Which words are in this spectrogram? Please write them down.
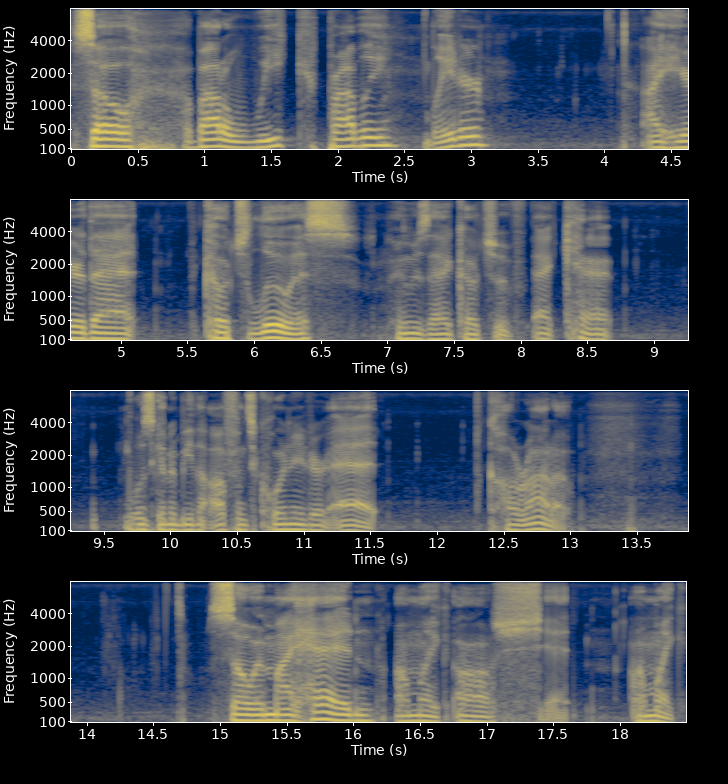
So about a week probably later, I hear that Coach Lewis, who was the head coach of at Kent, was going to be the offense coordinator at Colorado. So in my head, I'm like, oh shit. I'm like,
